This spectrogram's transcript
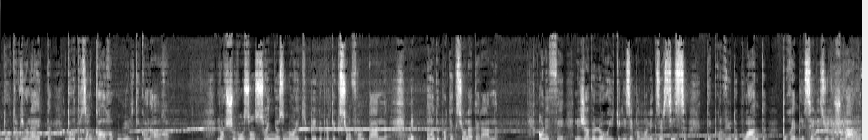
d'autres violettes, d'autres encore multicolores. Leurs chevaux sont soigneusement équipés de protection frontale, mais pas de protection latérale. En effet, les javelots utilisés pendant l'exercice, dépourvus de pointe, pourraient blesser les yeux du cheval,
